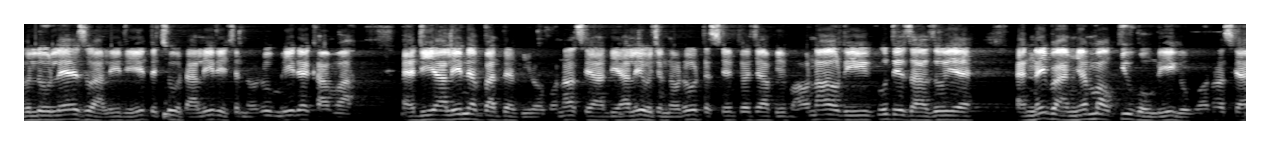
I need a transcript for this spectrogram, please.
ဘယ်လိုလဲဆိုတာလေးတွေတချို့ဒါလေးတွေကျွန်တော်တို့မေးတဲ့အခါမှာအဲဒီဟာလေးနဲ့ပတ်သက်ပြီးတော့ဗောနော်ဆရာဒီဟာလေးကိုကျွန်တော်တို့တစ်ဆင့်ပြောကြပေးပါအောင်နောက်ဒီကုသစ္စာဆိုရဲ့အနိဗ္ဗာန်မျက်မှောက်ပြုပုံလေးကိုဗောနော်ဆရာ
